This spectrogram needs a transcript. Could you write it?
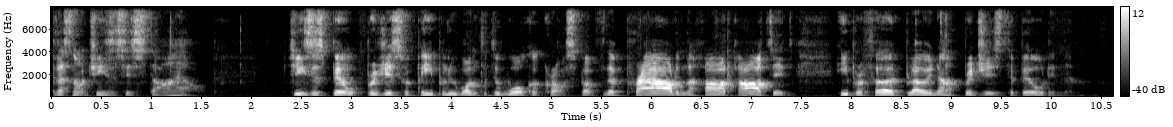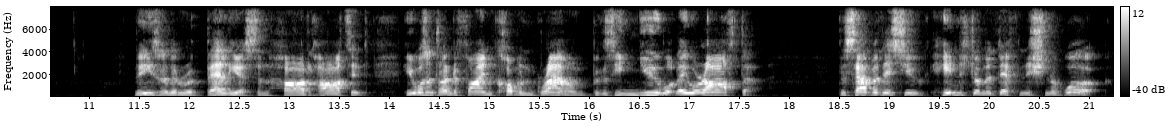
But that's not Jesus' style. Jesus built bridges for people who wanted to walk across, but for the proud and the hard hearted, he preferred blowing up bridges to building them. These were the rebellious and hard hearted. He wasn't trying to find common ground because he knew what they were after. The Sabbath issue hinged on the definition of work.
